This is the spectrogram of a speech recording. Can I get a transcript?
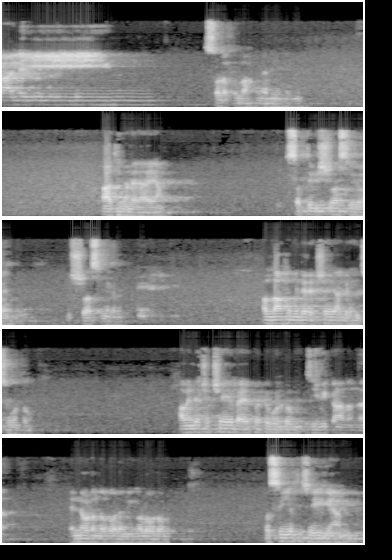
عليم صدق الله العلي العظيم ആധിപനരായ സത്യവിശ്വാസികളെ വിശ്വാസിനികളെ അള്ളാഹുവിന്റെ രക്ഷയെ ആഗ്രഹിച്ചുകൊണ്ടും അവന്റെ ശിക്ഷയെ ഭയപ്പെട്ടുകൊണ്ടും ജീവിക്കണമെന്ന് എന്നോടെന്നപോലെ നിങ്ങളോടും വസീയത്ത് ചെയ്യുകയാണ്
